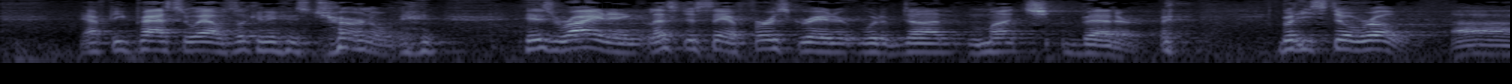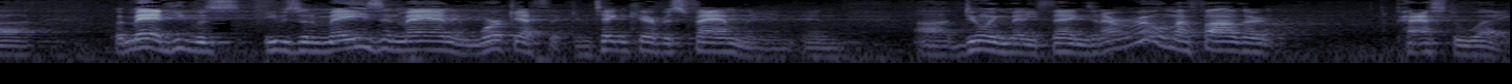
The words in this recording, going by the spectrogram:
After he passed away, I was looking at his journal, his writing, let's just say a first grader would have done much better. but he still wrote. Uh, but man, he was he was an amazing man in work ethic and taking care of his family and, and uh, doing many things. And I remember when my father passed away.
